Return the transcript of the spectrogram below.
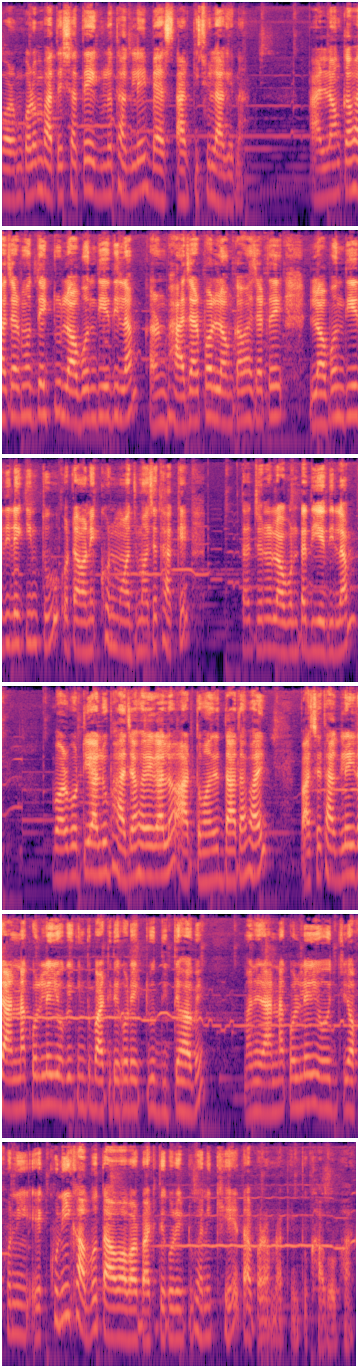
গরম গরম ভাতের সাথে এগুলো থাকলেই ব্যাস, আর কিছু লাগে না। আর লঙ্কা ভাজার মধ্যে একটু লবণ দিয়ে দিলাম, কারণ ভাজার পর লঙ্কা ভাজাতে লবণ দিয়ে দিলে কিন্তু ওটা অনেকক্ষণ মজমজে থাকে। তার জন্য লবণটা দিয়ে দিলাম। বরবটি আলু ভাজা হয়ে গেল। আর তোমাদের দাদা ভাই পাশে থাকলেই রান্না করলেই ওকে কিন্তু বাটিতে করে একটু দিতে হবে। মানে রান্না করলেই ও যখনই এক্ষুনি খাব, তাও আবার বাটিতে করে একটুখানি খেয়ে তারপর আমরা কিন্তু খাব ভাত।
